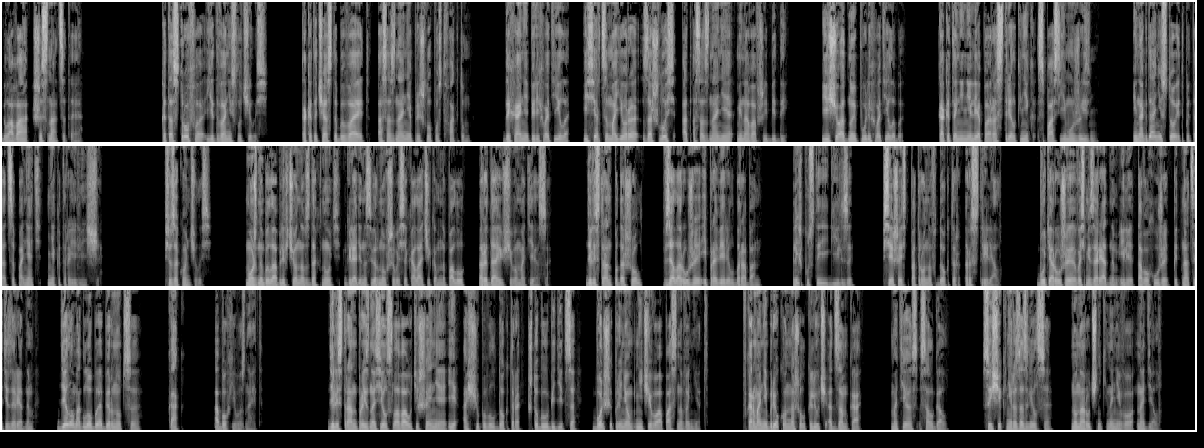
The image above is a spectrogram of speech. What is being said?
Глава 16 Катастрофа едва не случилась. Как это часто бывает, осознание пришло постфактум. Дыхание перехватило, и сердце майора зашлось от осознания миновавшей беды. Еще одной пули хватило бы. Как это ни нелепо, расстрел книг спас ему жизнь. Иногда не стоит пытаться понять некоторые вещи. Все закончилось. Можно было облегченно вздохнуть, глядя на свернувшегося калачиком на полу рыдающего Матиаса. Делистран подошел, взял оружие и проверил барабан. Лишь пустые гильзы. Все шесть патронов доктор расстрелял. Будь оружие восьмизарядным или, того хуже, пятнадцатизарядным, дело могло бы обернуться... Как? А бог его знает. Делистран произносил слова утешения и ощупывал доктора, чтобы убедиться, больше при нем ничего опасного нет. В кармане брюк он нашел ключ от замка. Матиас солгал. Сыщик не разозлился, но наручники на него надел.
